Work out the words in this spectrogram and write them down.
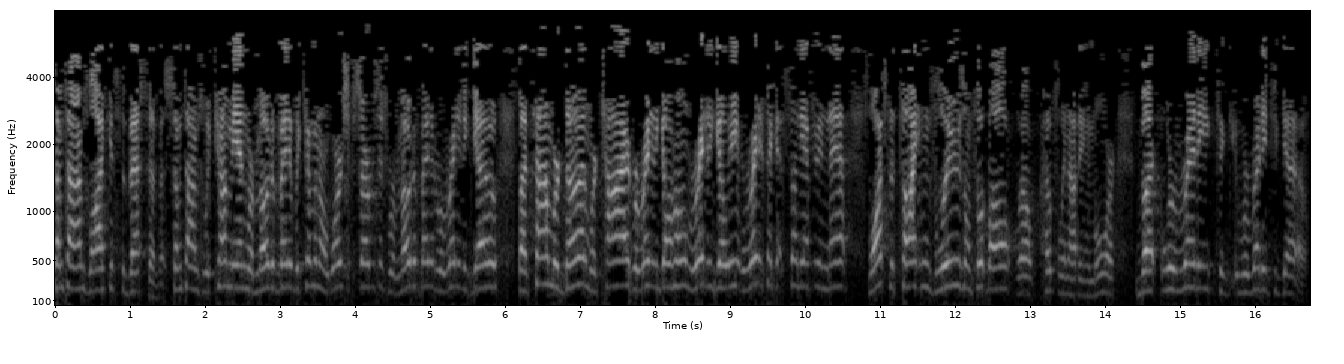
Sometimes life gets the best of us. Sometimes we come in, we're motivated. We come in our worship services, we're motivated, we're ready to go. By the time we're done, we're tired, we're ready to go home, we're ready to go eat, we're ready to take that Sunday afternoon nap, watch the Titans lose on football. Well, hopefully not anymore, but we're ready to we're ready to go.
